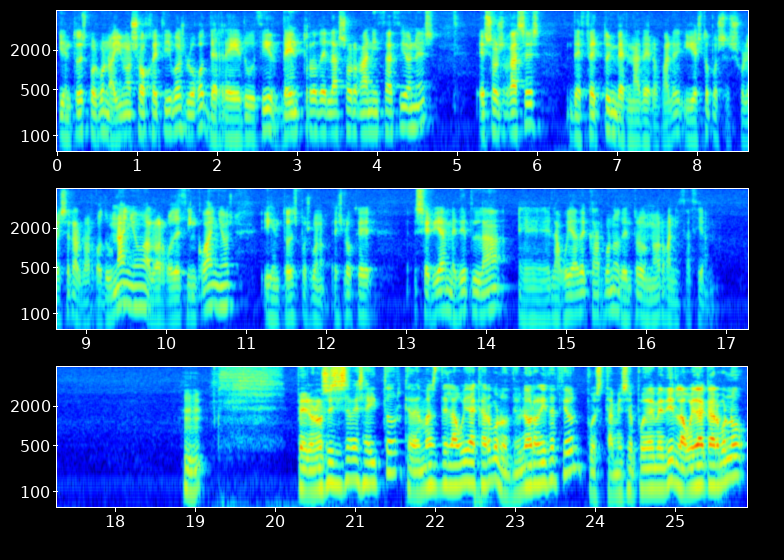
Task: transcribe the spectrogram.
Y entonces, pues bueno, hay unos objetivos luego de reducir dentro de las organizaciones esos gases de efecto invernadero, ¿vale? Y esto pues suele ser a lo largo de un año, a lo largo de cinco años, y entonces, pues bueno, es lo que sería medir la, eh, la huella de carbono dentro de una organización. Pero no sé si sabes, Aitor, que además de la huella de carbono de una organización, pues también se puede medir la huella de carbono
